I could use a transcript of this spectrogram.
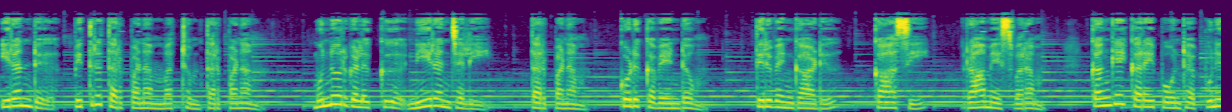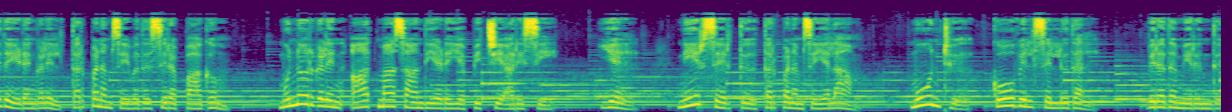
இரண்டு பித்ரு தர்ப்பணம் மற்றும் தர்ப்பணம். முன்னோர்களுக்கு நீரஞ்சலி தர்ப்பணம் கொடுக்க வேண்டும். திருவெங்காடு காசி ராமேஸ்வரம் கங்கை கரை போன்ற புனித இடங்களில் தர்ப்பணம் செய்வது சிறப்பாகும். முன்னோர்களின் ஆத்மா சாந்தியடைய பிச்சை அரிசி. எல் நீர் சேர்த்து தர்ப்பணம் செய்யலாம். மூன்று கோவில் செல்லுதல். விரதம் இருந்து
